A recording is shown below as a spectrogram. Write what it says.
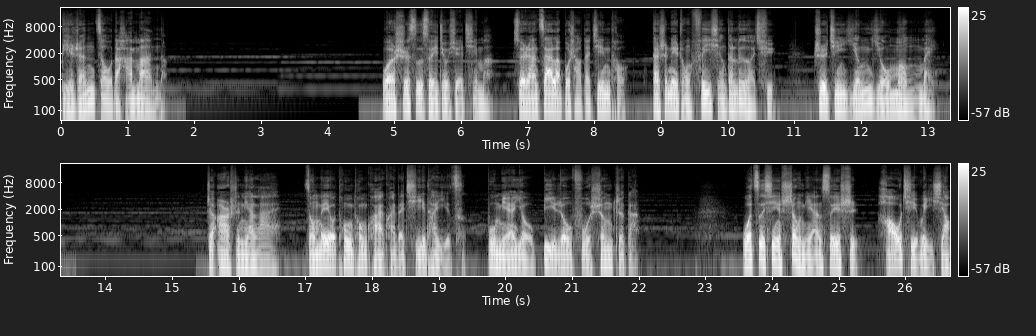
比人走的还慢呢。我十四岁就学骑马，虽然栽了不少的筋头，但是那种飞行的乐趣，至今萦犹梦寐。这二十年来，总没有痛痛快快的骑它一次，不免有避肉复生之感。我自信盛年虽逝，豪气未消。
